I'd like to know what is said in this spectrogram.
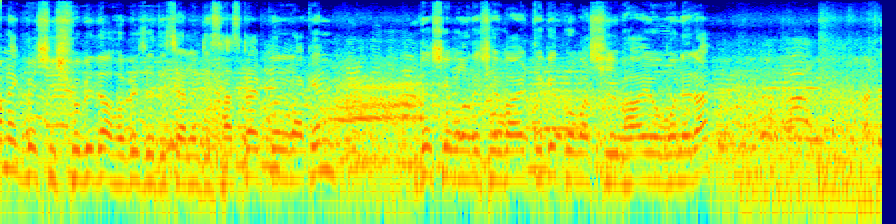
অনেক বেশি সুবিধা হবে যদি চ্যানেলটি সাবস্ক্রাইব করে রাখেন। দেশ এবং দেশের বাইরে থেকে প্রবাসী ভাই ও বোনেরা। আচ্ছা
